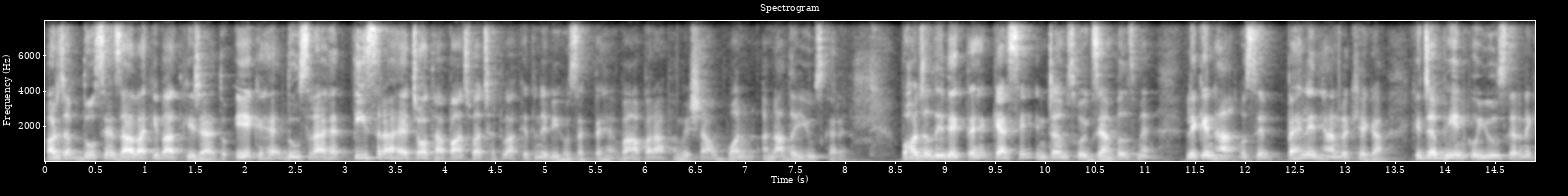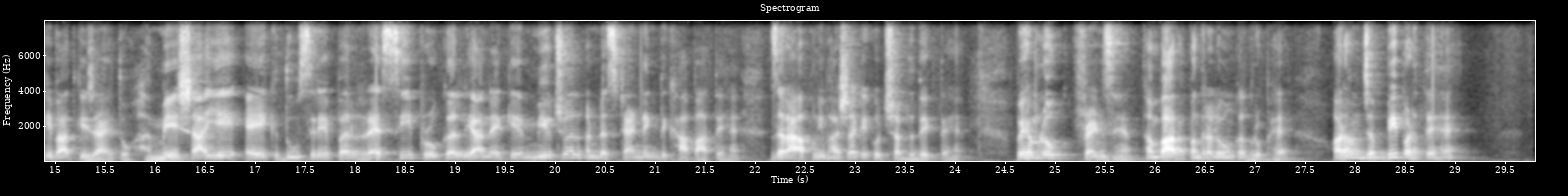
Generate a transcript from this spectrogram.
और जब दो से ज़्यादा की बात की जाए तो एक है, दूसरा है, तीसरा है, चौथा, पांचवा, छठवा, कितने भी हो सकते हैं। वहाँ पर आप हमेशा वन अनादर यूज़ करें। बहुत जल्दी देखते हैं कैसे इन टर्म्स को एग्जाम्पल्स में, लेकिन हाँ उससे पहले ध्यान रखिएगा कि जब भी इनको यूज़ करने की बात की जाए तो हमेशा ये एक दूसरे पर रेसी प्रोकल यानी कि म्यूचुअल अंडरस्टैंडिंग दिखा पाते हैं। जरा अपनी भाषा के कुछ शब्द देखते हैं। भाई हम लोग फ्रेंड्स हैं। हम 12-15 लोगों का ग्रुप है और हम जब भी पढ़ते हैं,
